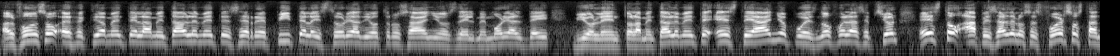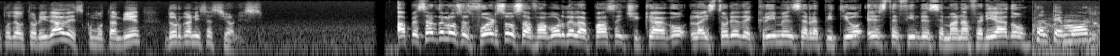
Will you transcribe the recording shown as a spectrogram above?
Alfonso, efectivamente, lamentablemente se repite la historia de otros años del Memorial Day violento. Lamentablemente este año pues no fue la excepción. Esto a pesar de los esfuerzos tanto de autoridades como también de organizaciones. A pesar de los esfuerzos a favor de la paz en Chicago, la historia de crimen se repitió este fin de semana feriado. Con temor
